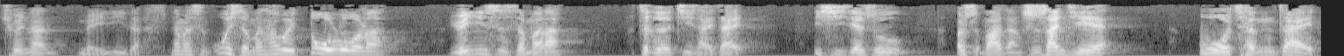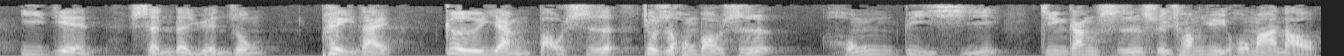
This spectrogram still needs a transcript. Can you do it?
全然美丽的。那么是为什么他会堕落呢？原因是什么呢？这个记载在以西结书二十八章十三节：我曾在伊甸神的园中佩戴各样宝石，就是红宝石、红碧玺、金刚石、水窗玉、红玛瑙、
